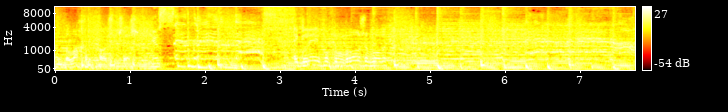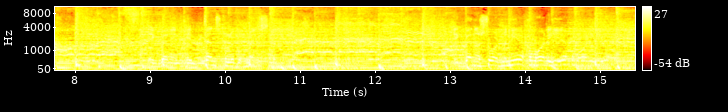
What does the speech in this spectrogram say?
een belachelijk groot succes. Ik leef op een roze wolk. Ik ben een intens gelukkig mens. Ik ben een soort meneer geworden hier. Geworden hier.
